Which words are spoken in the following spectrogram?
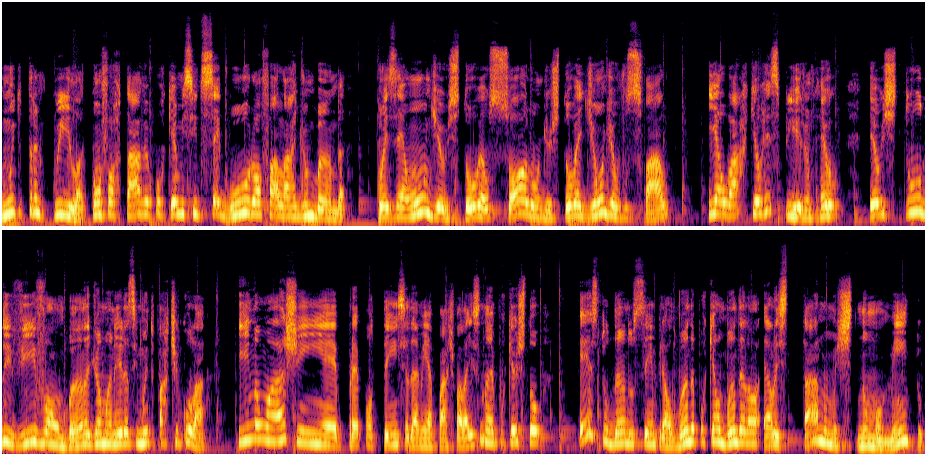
muito tranquila, confortável, porque eu me sinto seguro ao falar de Umbanda pois é onde eu estou, é o solo onde eu estou, é de onde eu vos falo e é o ar que eu respiro. Né? Eu, eu estudo e vivo a Umbanda de uma maneira assim muito particular. E não achem é, prepotência da minha parte falar isso, não é porque eu estou estudando sempre a Umbanda, porque a Umbanda ela, ela está num, num momento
